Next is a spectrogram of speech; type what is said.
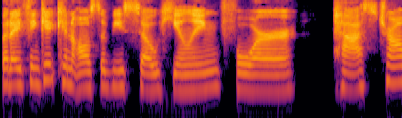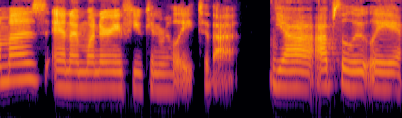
But I think it can also be so healing for past traumas. And I'm wondering if you can relate to that. Yeah, absolutely.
